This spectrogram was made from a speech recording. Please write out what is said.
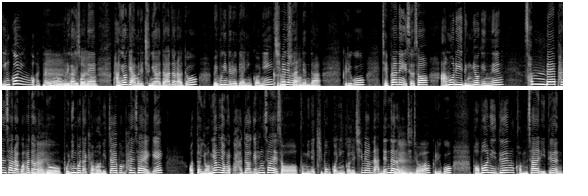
인권인 것 같아요. 음, 우리가 맞아요. 이번에 방역이 아무리 중요하다 하더라도 외국인들에 대한 인권이 침해되면 그렇죠. 안 된다. 그리고 재판에 있어서 아무리 능력 있는 선배 판사라고 하더라도 네. 본인보다 경험이 짧은 판사에게 어떤 영향력을 과도하게 행사해서 국민의 기본권, 인권을 침해하면 안 된다라는 네. 지적. 그리고 법원이든 검찰이든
